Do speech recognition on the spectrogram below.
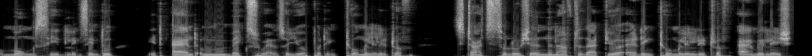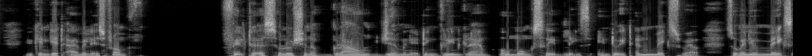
mung seedlings into it and mix well. So you are putting 2 milliliter of starch solution and then after that you are adding 2 milliliter of amylase you can get amylase from filter a solution of ground germinating green gram or mung seedlings into it and mix well. So when you mix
